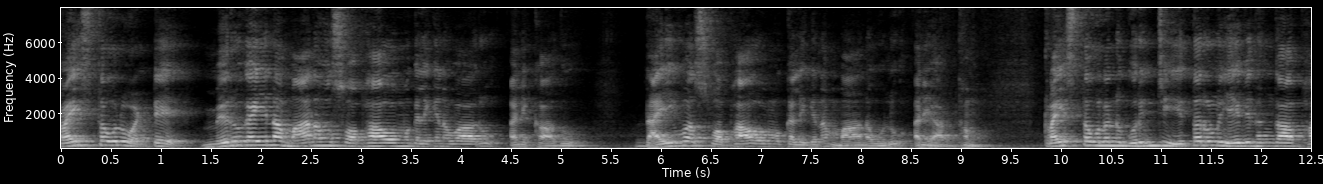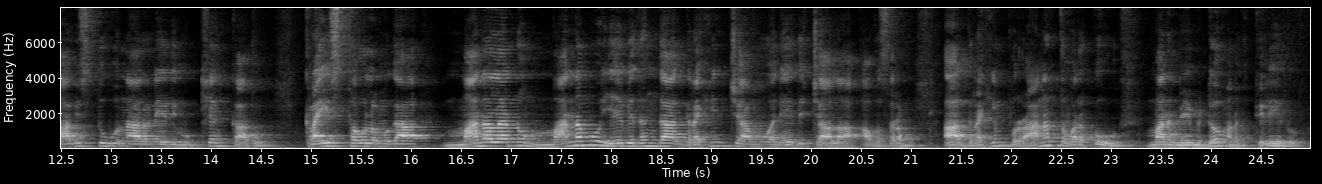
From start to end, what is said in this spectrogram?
క్రైస్తవులు అంటే మెరుగైన మానవ స్వభావము కలిగిన వారు అని కాదు. దైవ స్వభావము కలిగిన మానవులు అని అర్థం. క్రైస్తవులను గురించి ఇతరులు ఏ విధంగా భావిస్తూ ఉన్నారనేది ముఖ్యం కాదు. క్రైస్తవులముగా మనలను మనము ఏ విధంగా గ్రహించాము అనేది చాలా అవసరం. ఆ గ్రహింపు రానంత వరకు మనమేమిటో మనకు తెలియదు.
